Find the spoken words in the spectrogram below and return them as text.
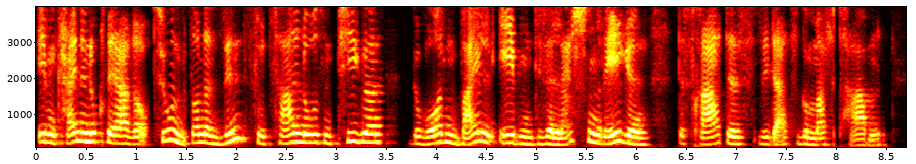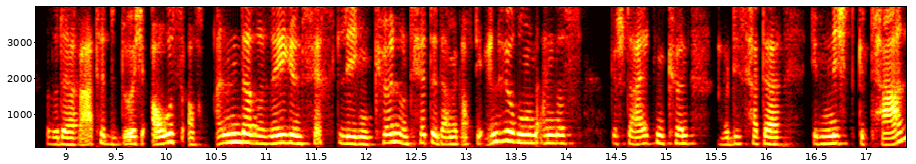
eben keine nukleare Option, sondern sind zu zahllosen Tigern geworden, weil eben diese laschen Regeln des Rates sie dazu gemacht haben. Also der Rat hätte durchaus auch andere Regeln festlegen können und hätte damit auch die Anhörungen anders gestalten können. Aber dies hat er eben nicht getan.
